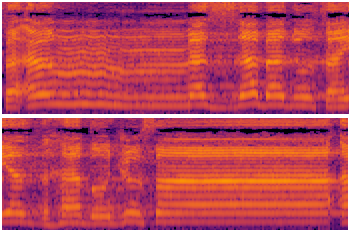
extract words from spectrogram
فأما الزبد فيذهب جفاء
